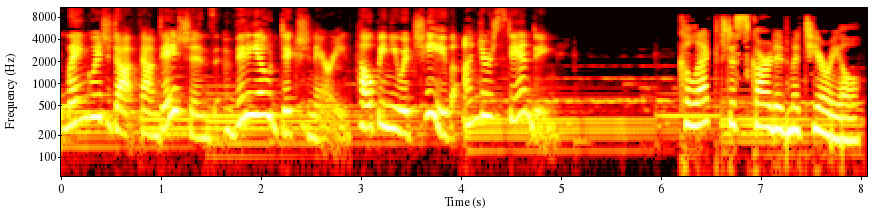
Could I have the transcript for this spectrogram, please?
Language.Foundation's Video Dictionary, helping you achieve understanding. Collect discarded material.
